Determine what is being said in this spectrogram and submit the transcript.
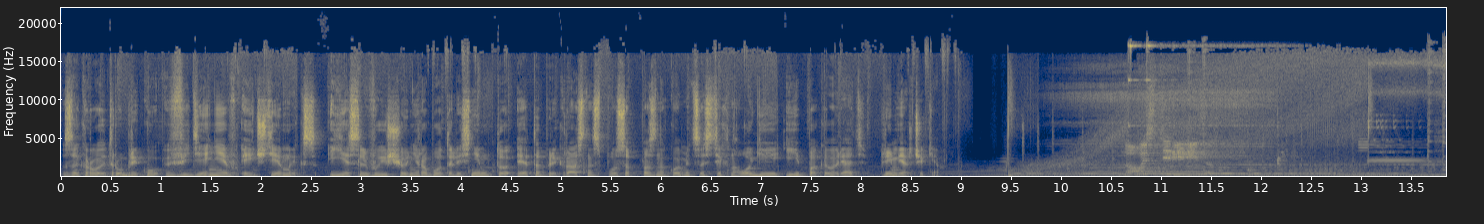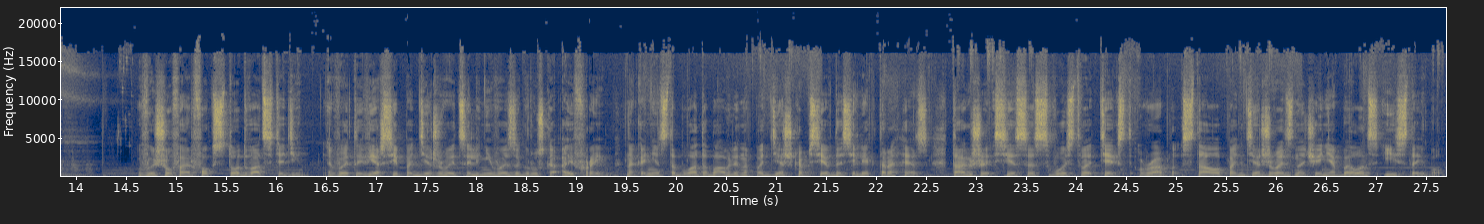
закроет рубрику «Введение в HTMX». Если вы еще не работали с ним, то это прекрасный способ познакомиться с технологией и поковырять примерчики. Вышел Firefox 121. В этой версии поддерживается ленивая загрузка iframe. Наконец-то была добавлена поддержка псевдоселектора has. Также CSS-свойство text wrap стало поддерживать значения balance и stable.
